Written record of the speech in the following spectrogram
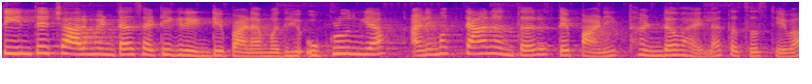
तीन ते चार मिनटासाठी ग्रीन टी पाण्यामध्ये उकळून घ्या आणि मग त्यानंतर ते पाणी थंड व्हायला तसंच ठेवा.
